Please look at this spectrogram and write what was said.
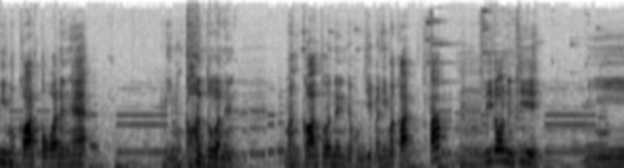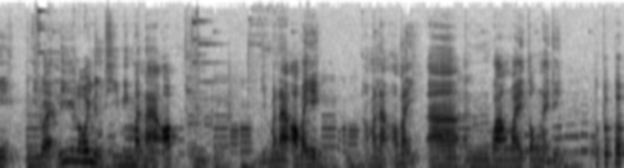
มีมังกรตัวหนึ่งฮะ มีมังกรตัวหนึ่งมังกรตัวหนึ่งเดี๋ยวผมหยิบอันนี้มาก่อนปั๊บรีโหลดหนึ่งทีมีอันนี้ด้วยรีโหลดหนึ่งทีมีมานาออฟหยิบมานาออฟมาอีกเอามานาออฟมาอีกอ่าอันวางไว้ตรงไหนดีปึ๊บปึ๊บปึ๊บ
